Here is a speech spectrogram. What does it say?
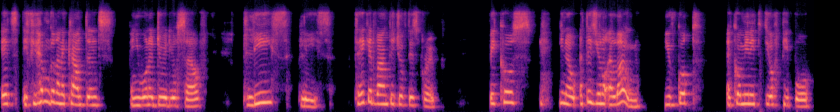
it's if you haven't got an accountant and you want to do it yourself, please, please take advantage of this group because you know at least you're not alone. You've got a community of people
